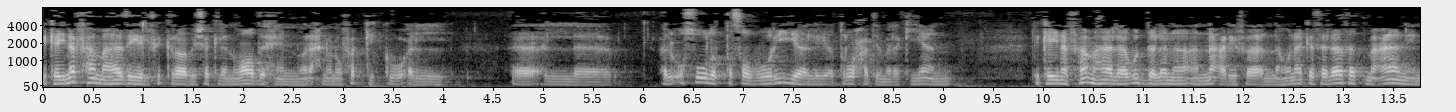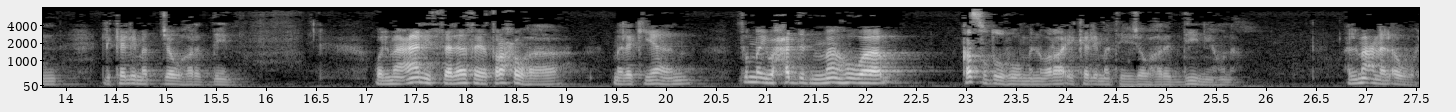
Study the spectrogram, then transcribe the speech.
لكي نفهم هذه الفكرة بشكل واضح ونحن نفكك آه، الأصول التصورية لأطروحة ملكيان لكي نفهمها لا بد لنا أن نعرف أن هناك ثلاثة معان لكلمة جوهر الدين. والمعاني الثلاثة يطرحها ملكيان ثم يحدد ما هو قصده من وراء كلمة جوهر الدين هنا. المعنى الأول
